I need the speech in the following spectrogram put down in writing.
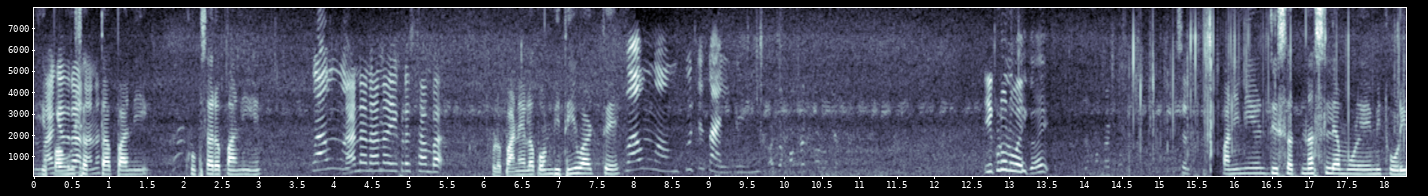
हे पाहू शकता पाणी खूप सारं पाणी आहे. ना ना ना ना इकडेच थांबा. थोडं पाण्याला पाहून भीतीही वाटते. इकडून वय ग. चल पाणी नीट दिसत नसल्यामुळे मी थोडी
